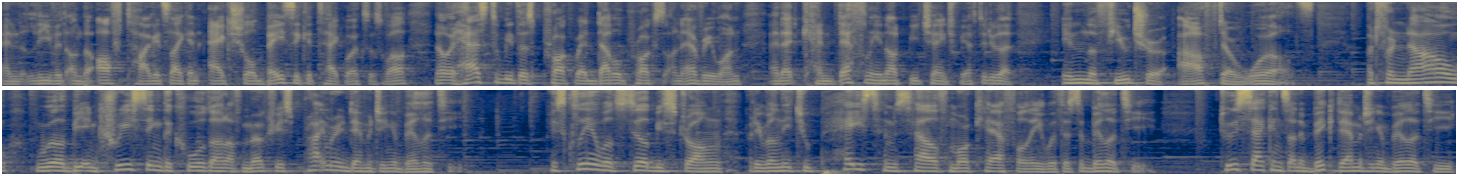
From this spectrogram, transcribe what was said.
and leave it on the off targets like an actual basic attack works as well. No, it has to be this proc where double procs on everyone, and that can definitely not be changed. We have to do that in the future after Worlds. But for now, we'll be increasing the cooldown of Mercury's primary damaging ability. His clear will still be strong, but he will need to pace himself more carefully with his ability. 2 seconds on a big damaging ability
